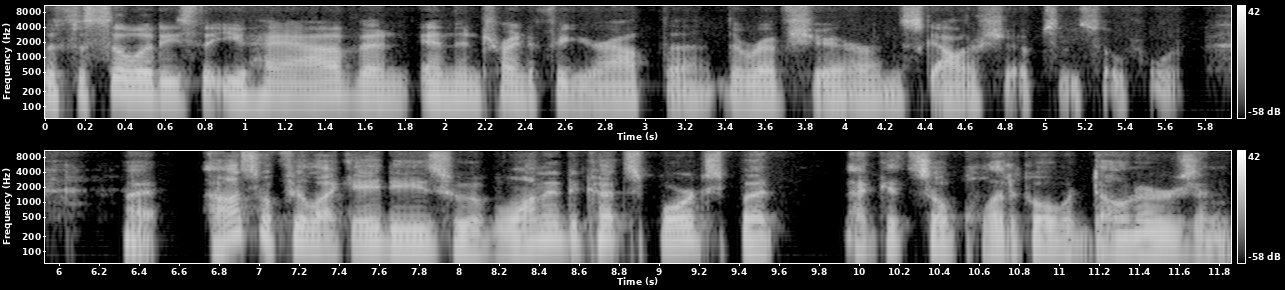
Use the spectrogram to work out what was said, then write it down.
the facilities that you have and and then trying to figure out the the rev share and the scholarships and so forth i, also feel like ads who have wanted to cut sports but that gets so political with donors and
